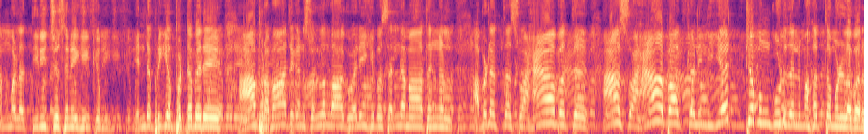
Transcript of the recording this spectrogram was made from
നമ്മളെ തിരിച്ചു സ്നേഹിക്കും. എന്റെ പ്രിയപ്പെട്ടവരെ ആ പ്രവാചകൻ സ്വല്ലല്ലാഹു അലൈഹി വസല്ലമ തങ്ങൾ അവിടുത്തെ സ്വഹാബത്ത് ആ സ്വഹാബാക്കളിൽ ഏറ്റവും കൂടുതൽ മഹത്വമുള്ളവർ.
